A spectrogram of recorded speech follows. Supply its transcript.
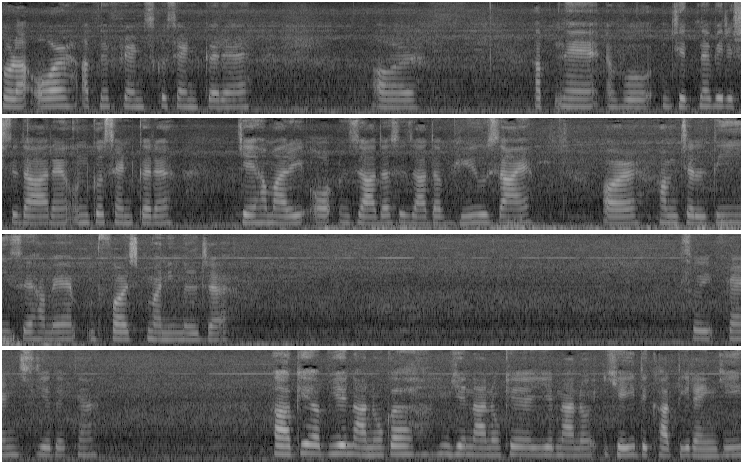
थोड़ा और अपने फ्रेंड्स को सेंड करें. और अपने वो जितने भी रिश्तेदार हैं, उनको सेंड करें कि हमारी और ज़्यादा से ज़्यादा व्यूज़ आएँ और हम जल्दी से हमें फ़र्स्ट मनी मिल जाए। सो फ्रेंड्स ये देखें आगे अब ये नानों का, ये नानों के, ये नानों यही दिखाती रहेंगी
